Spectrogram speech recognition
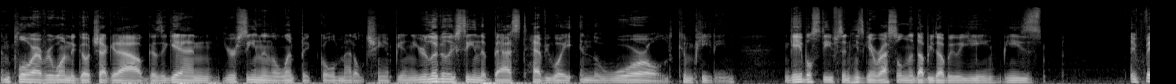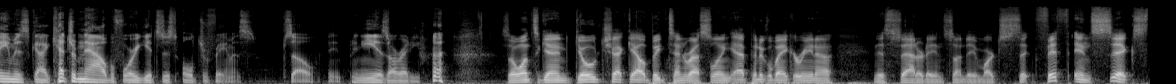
implore everyone to go check it out because again, you're seeing an Olympic gold medal champion. You're literally seeing the best heavyweight in the world competing. Gable Steveson, he's gonna wrestle in the WWE. He's a famous guy. Catch him now before he gets just ultra famous. So, and he is already. So once again, go check out Big Ten Wrestling at Pinnacle Bank Arena this Saturday and Sunday, March 5th and 6th.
